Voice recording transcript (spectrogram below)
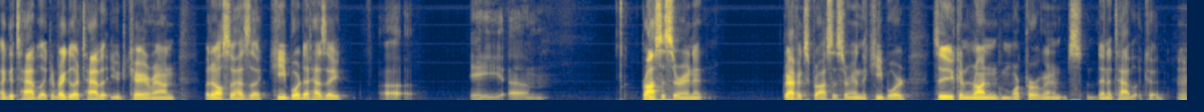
like a tablet, like a regular tablet you'd carry around, but it also has a keyboard that has a uh, a um, processor in it, graphics processor in the keyboard, so you can run more programs than a tablet could. Mm.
